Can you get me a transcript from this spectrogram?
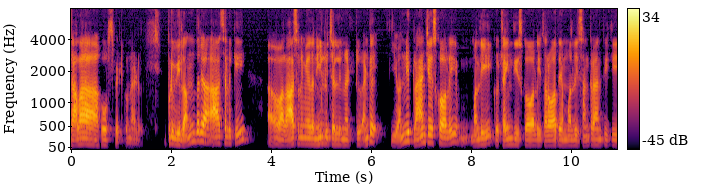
చాలా హోప్స్ పెట్టుకున్నాడు. ఇప్పుడు వీళ్ళందరి ఆశలకి వాళ్ళ ఆశల మీద నీళ్ళు చల్లినట్టు అంటే ఇవన్నీ ప్లాన్ చేసుకోవాలి మళ్ళీ టైం తీసుకోవాలి తర్వాత ఏం మళ్ళీ సంక్రాంతికి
